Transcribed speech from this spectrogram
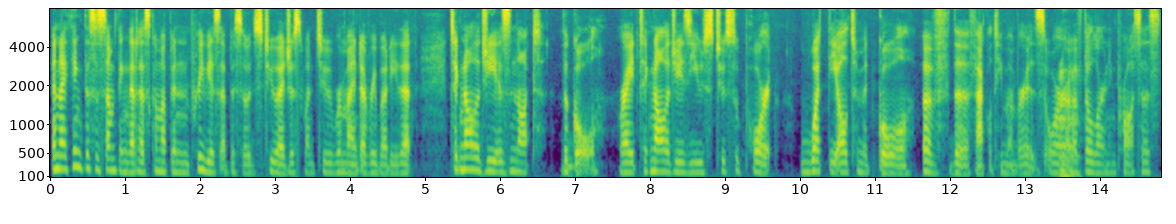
And I think this is something that has come up in previous episodes too. I just want to remind everybody that technology is not the goal, right? Technology is used to support what the ultimate goal of the faculty member is or mm-hmm. of the learning process.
